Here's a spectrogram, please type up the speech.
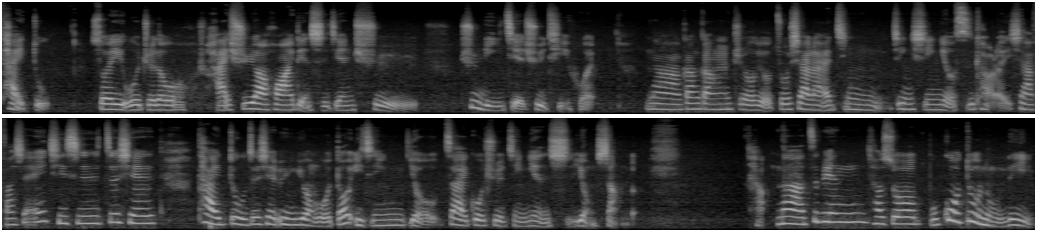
态度，所以我觉得我还需要花一点时间去去理解、去体会。那刚刚就有坐下来静静心，有思考了一下，发现哎，其实这些态度、这些运用，我都已经有在过去的经验使用上了。好，那这边他说不过度努力，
